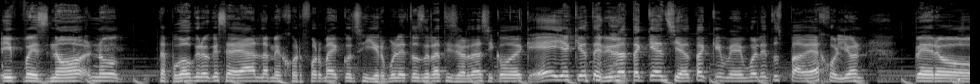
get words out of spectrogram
y pues no, no. Tampoco creo que sea la mejor forma de conseguir boletos gratis, ¿verdad? Así como de que, hey, ya quiero tener un ataque de ansiedad para que me den boletos para ver a Julián. Pero,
